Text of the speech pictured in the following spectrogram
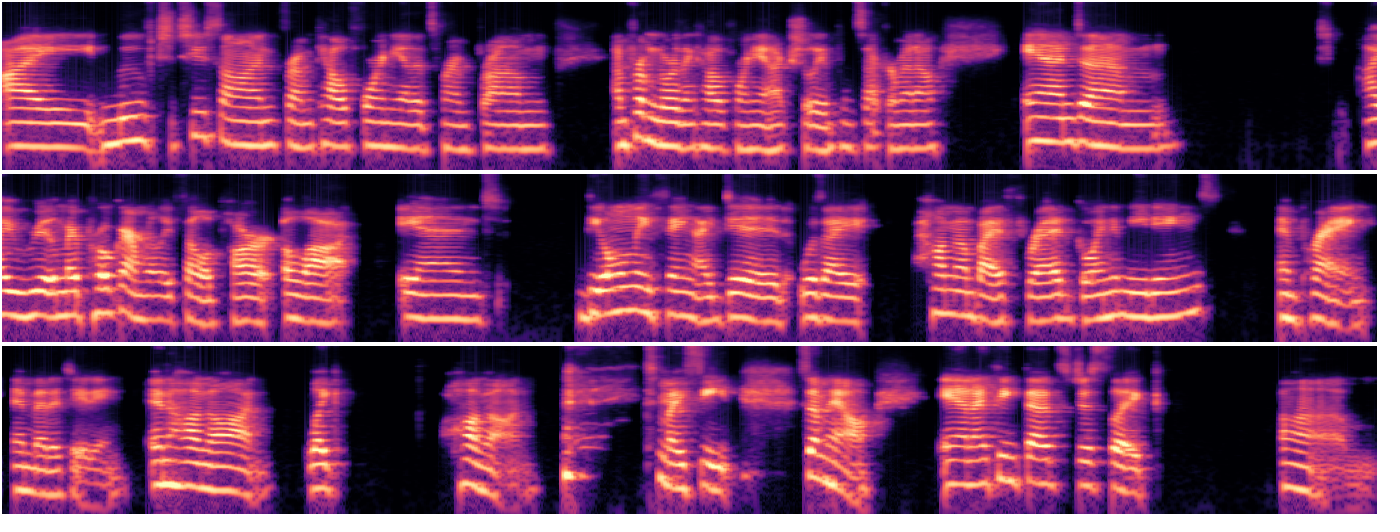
I moved to Tucson from California. That's where I'm from I'm from Northern California, actually. I'm from Sacramento. And um, I really, my program really fell apart a lot. And the only thing I did was I hung on by a thread, going to meetings and praying and meditating and hung on, like hung on to my seat somehow. And I think that's just like, um,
